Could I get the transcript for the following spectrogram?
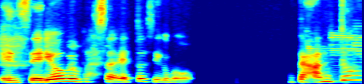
¿en serio me pasa esto? Así como, ¿tanto?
